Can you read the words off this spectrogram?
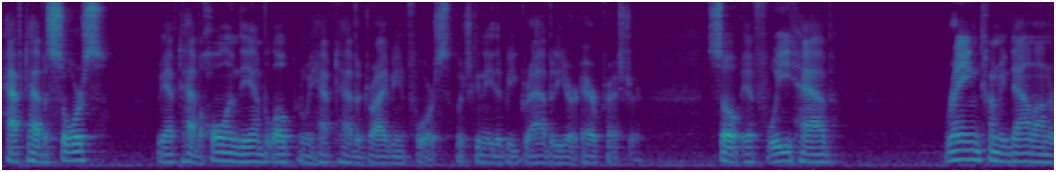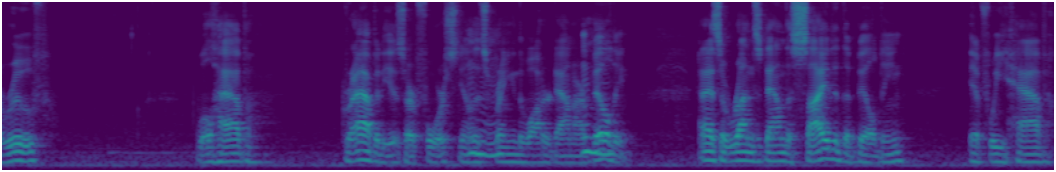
have to have a source, we have to have a hole in the envelope, and we have to have a driving force, which can either be gravity or air pressure. So if we have rain coming down on a roof, we'll have gravity as our force, you know, that's mm-hmm. bringing the water down our mm-hmm. building. And as it runs down the side of the building, if we have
